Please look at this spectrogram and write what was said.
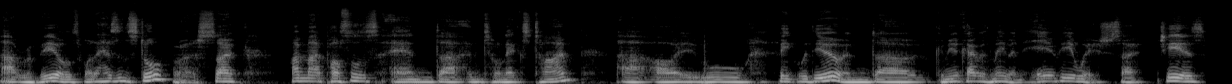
uh, reveals what it has in store for us. So I'm Mark Postles, and uh, until next time uh, I will speak with you and uh, communicate with me whenever you wish. So, cheers.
